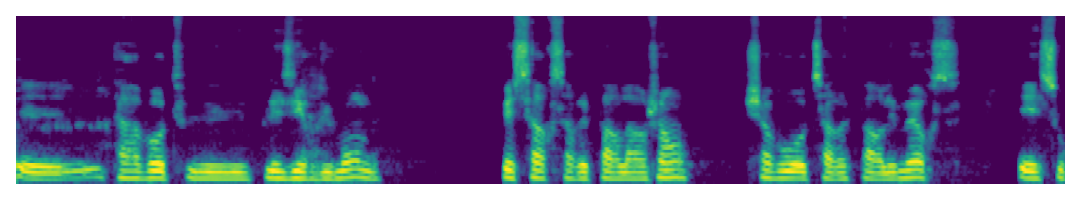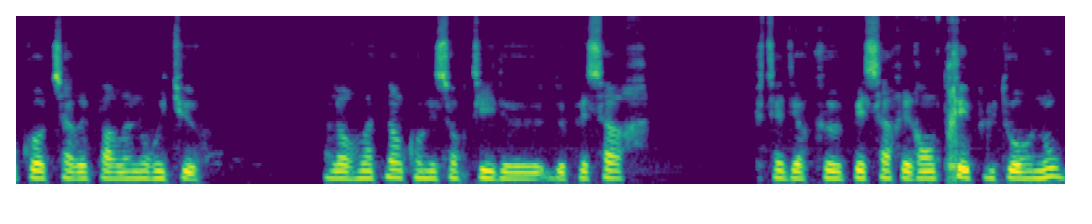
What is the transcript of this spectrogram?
euh, ta'avot, euh, plaisirs du monde. Pessah, ça répare l'argent. Shavuot, ça répare les mœurs. Et Sukkot, ça répare la nourriture. Alors maintenant qu'on est sorti de, Pessah, c'est-à-dire que Pessah est rentré plutôt en nous,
